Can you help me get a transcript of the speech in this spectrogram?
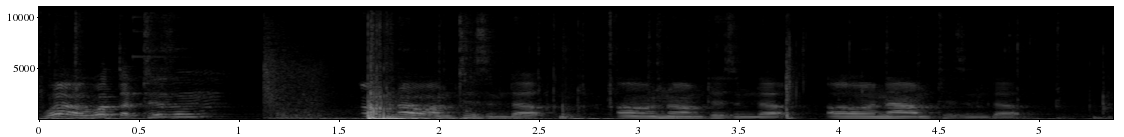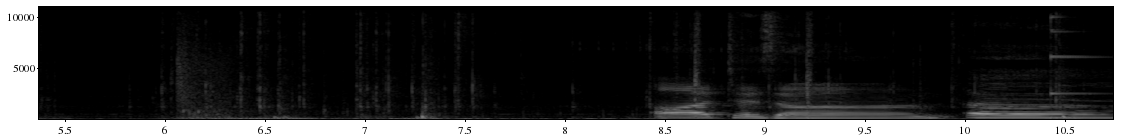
Whoa, what the tism? Oh no, I'm tismed up. Oh no, I'm tismed up. Oh, now I'm tismed up. Autism. Oh.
